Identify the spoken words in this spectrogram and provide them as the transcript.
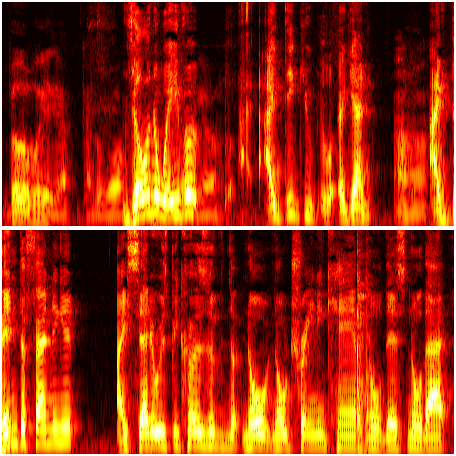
Villanueva got the wall. Villanueva, go. I, I think you, again, I. I've been defending it. I said it was because of no, no training camp, no this, no that.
